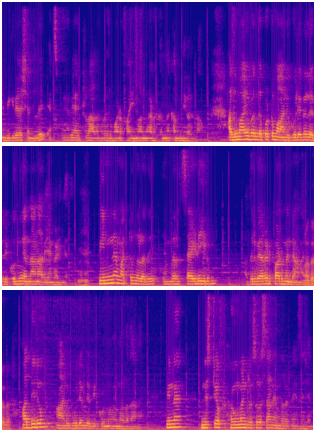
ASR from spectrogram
ഇമിഗ്രേഷനിൽ എക്സ്പയറി ആയിട്ടുള്ള ആളുകൾ ഒരുപാട് ഫൈൻ വന്ന് കിടക്കുന്ന കമ്പനികളുണ്ടാവും. അതുമായി ബന്ധപ്പെട്ടും ആനുകൂല്യങ്ങൾ ലഭിക്കുന്നു എന്നാണ് അറിയാൻ കഴിഞ്ഞത്. പിന്നെ മറ്റൊന്നുള്ളത് എമിറേറ്റ്സ് ഐ ഡിയിലും അതൊരു വേറെ ഡിപ്പാർട്ട്മെന്റ് ആണ്. അതെ അതെ. അതിലും ആനുകൂല്യം ലഭിക്കുന്നു എന്നുള്ളതാണ്. പിന്നെ ministry of human resource and Emiratisation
